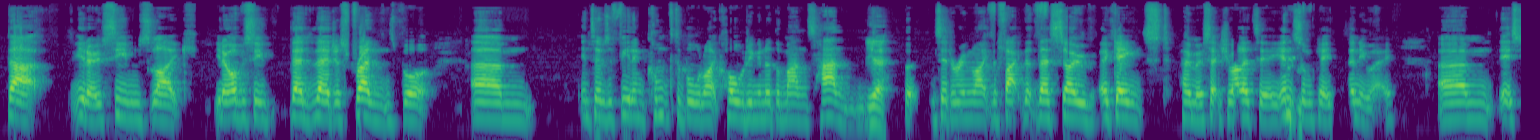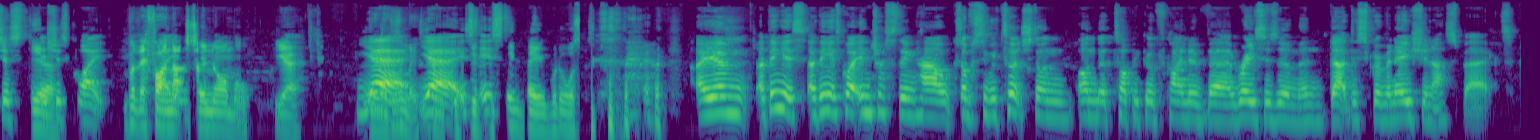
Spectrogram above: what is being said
that you know seems like you know obviously they're they're just friends, but um, in terms of feeling comfortable like holding another man's hand, Yeah, but considering like the fact that they're so against homosexuality in some cases anyway, um, it's just Yeah. it's just quite but they find that so normal. Yeah, it yeah doesn't make sense. yeah Did- it's did it's think they would also. I um I think it's I think it's quite interesting how because obviously we touched on on the topic of kind of uh, racism and that discrimination aspect,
